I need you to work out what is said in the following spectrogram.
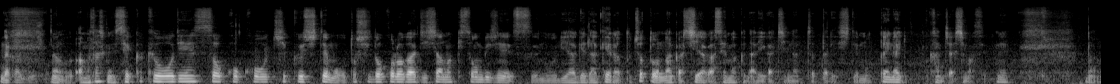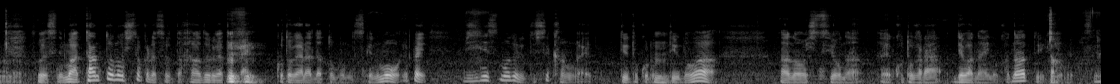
な感じでしょなるほど。あ、まあ、確かにせっかくオーディエンスをこう構築しても落としどころが自社の既存ビジネスの売り上げだけだとちょっとなんか視野が狭くなりがちになっちゃったりしてもったいない感じはしますよね。なるほど。そうですね、まあ、担当の人からするとハードルが高い事柄だと思うんですけども、やっぱりビジネスモデルとして考えるっていうところっていうのは、あの必要なえ事柄ではないのかなというふうに思いますね。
